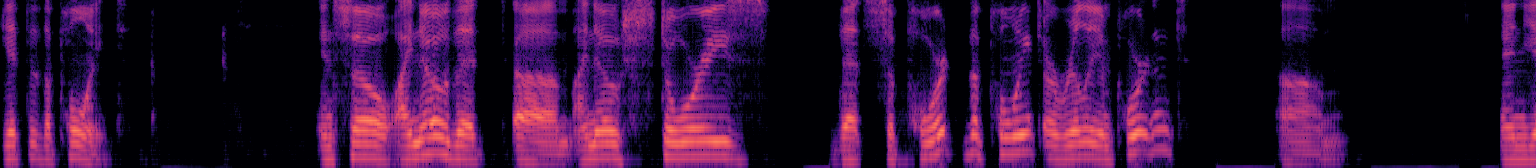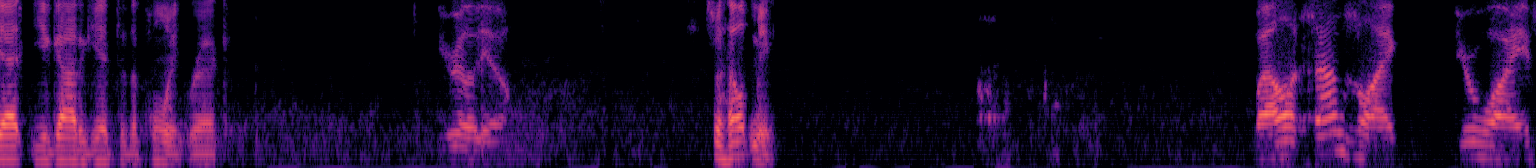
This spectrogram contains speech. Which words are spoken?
get to the point. And so I know that um, I know stories that support the point are really important. Um, and yet you got to get to the point, Rick. You really do. So help me. Well, it sounds like your wife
